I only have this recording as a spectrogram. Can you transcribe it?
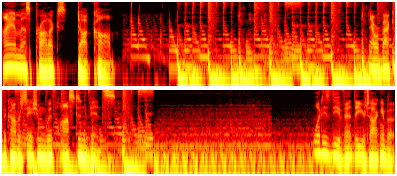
imsproducts.com. Now we're back to the conversation with Austin Vince. What is the event that you're talking about?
